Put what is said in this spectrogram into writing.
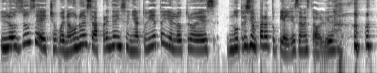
Los dos, de hecho, bueno, uno es Aprende a diseñar tu dieta y el otro es Nutrición para tu piel, ya se me estaba olvidando.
